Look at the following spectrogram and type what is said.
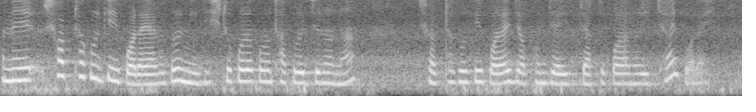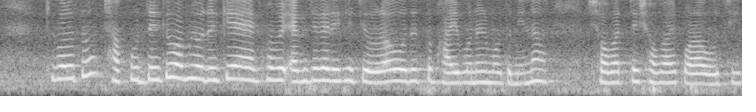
মানে সব ঠাকুরকেই পড়াই আমি কোনো নির্দিষ্ট করে কোনো ঠাকুরের জন্য না। সব ঠাকুরকেই পড়াই যখন যাই, যাকে পড়ানোর ইচ্ছা হয় পড়াই কী বলো তো ঠাকুরদেরকেও আমি ওদেরকে একভাবে, এক জায়গায় রেখেছি ওরাও ওদের তো ভাই বোনের মতনই না? সবারটাই সবাই পড়া উচিত।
